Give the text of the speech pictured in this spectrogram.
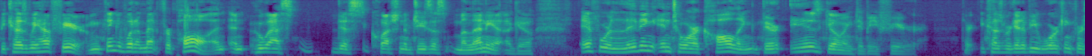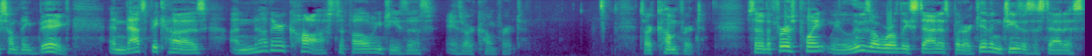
because we have fear. I mean, think of what it meant for Paul, and, and who asked this question of Jesus millennia ago. if we're living into our calling, there is going to be fear because we're going to be working for something big. And that's because another cost to following Jesus is our comfort. It's our comfort. So the first point, we lose our worldly status but are given Jesus' status.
